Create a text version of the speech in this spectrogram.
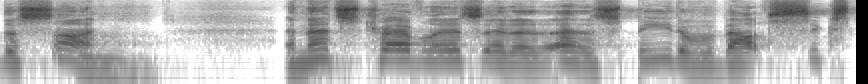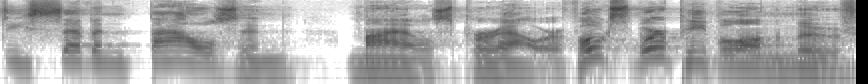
the sun. And that's traveling it's at a, at a speed of about 67,000 miles per hour. Folks, we're people on the move.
